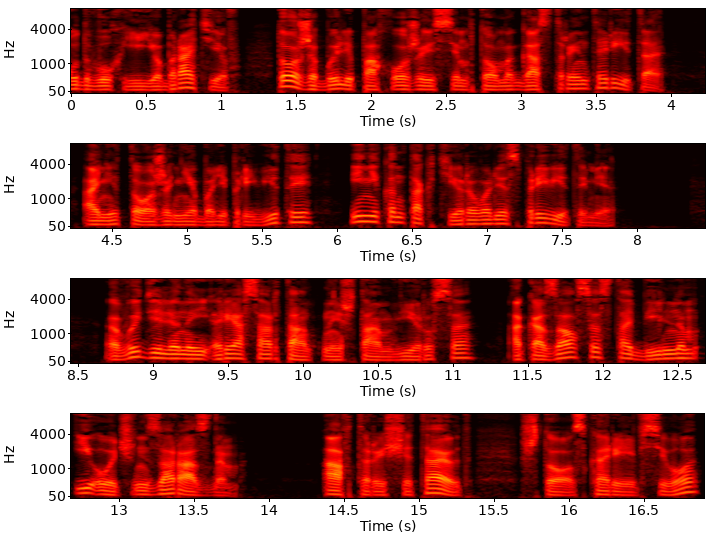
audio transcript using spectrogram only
У двух ее братьев тоже были похожие симптомы гастроэнтерита, они тоже не были привиты и не контактировали с привитыми. Выделенный реассортантный штамм вируса оказался стабильным и очень заразным. Авторы считают, что, скорее всего,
